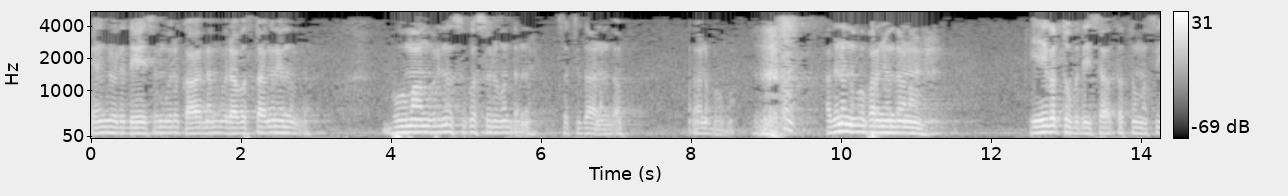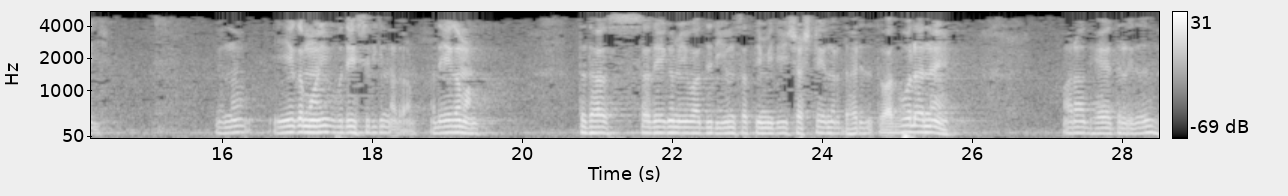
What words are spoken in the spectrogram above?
ഏതെങ്കിലും ഒരു ദേശം ഒരു കാലം ഒരവസ്ഥ അങ്ങനെയൊന്നുമില്ല. ഭൂമ എന്ന് പറയുന്നത് സുഖസ്വരൂപം തന്നെ. സച്ചിദാനന്ദം. അതാണ് ഭൂമ. അതിനു മുമ്പ് പറഞ്ഞു എന്താണ്? ഏകത്വ ഉപദേശ തത്വമസി എന്ന് ഏകമായി ഉപദേശിച്ചിരിക്കുന്നതാണ്. അത് ഏകമാണ്. തഥാ സദേകമേവ അദ്വിതീയം സത്യമിതി ഷഷ്ടേ നിർദ്ധാരിതത്വം അതുപോലെ തന്നെ ആറാധ്യായത്തിൽ ഇത്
